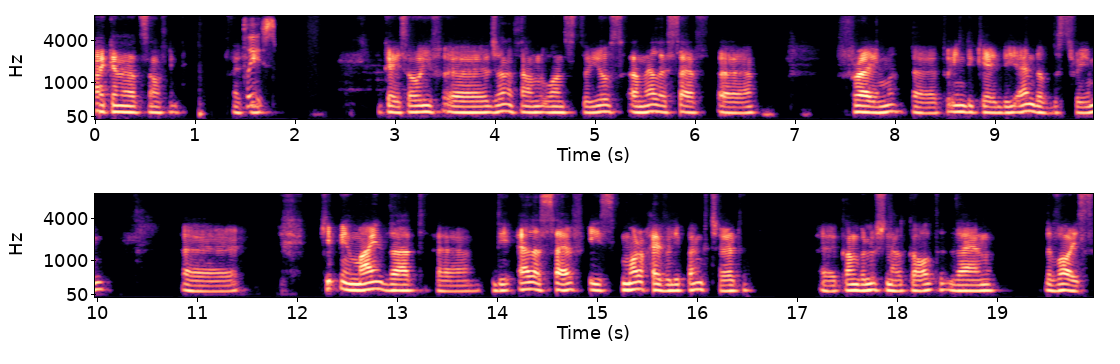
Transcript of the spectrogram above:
I can add something. I Please. Think. Okay, so if uh, Jonathan wants to use an LSF uh, frame uh, to indicate the end of the stream, uh, keep in mind that uh, the LSF is more heavily punctured uh, convolutional code than the voice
